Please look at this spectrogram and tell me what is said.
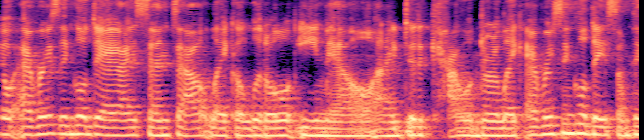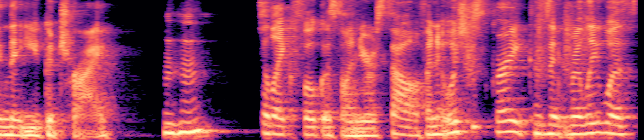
So every single day I sent out like a little email and I did a calendar, like every single day, something that you could try Mm-hmm. to like focus on yourself. And it was just great because it really was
